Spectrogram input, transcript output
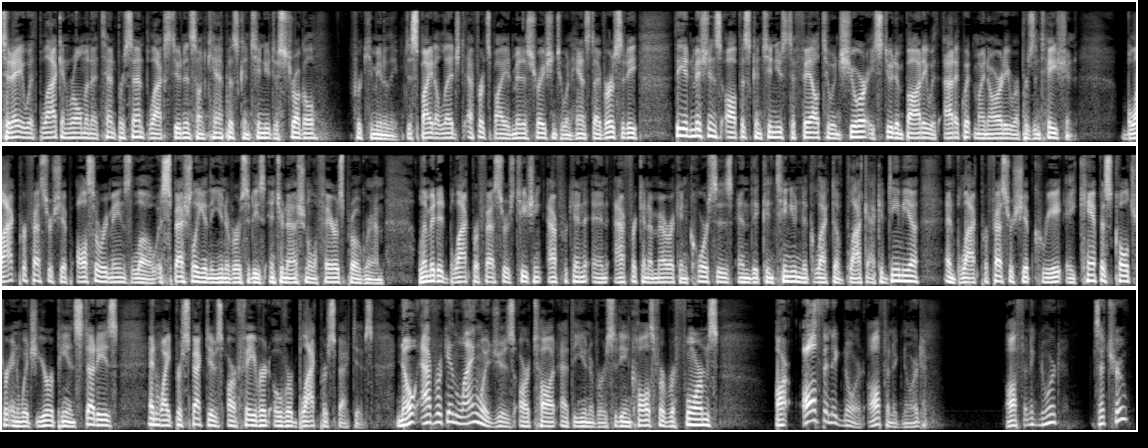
Today, with black enrollment at 10%, black students on campus continue to struggle for community. Despite alleged efforts by administration to enhance diversity, the admissions office continues to fail to ensure a student body with adequate minority representation. Black professorship also remains low, especially in the university's international affairs program. Limited black professors teaching African and African American courses and the continued neglect of black academia and black professorship create a campus culture in which European studies and white perspectives are favored over black perspectives. No African languages are taught at the university, and calls for reforms are often ignored. Often ignored. Often ignored? Is that true?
